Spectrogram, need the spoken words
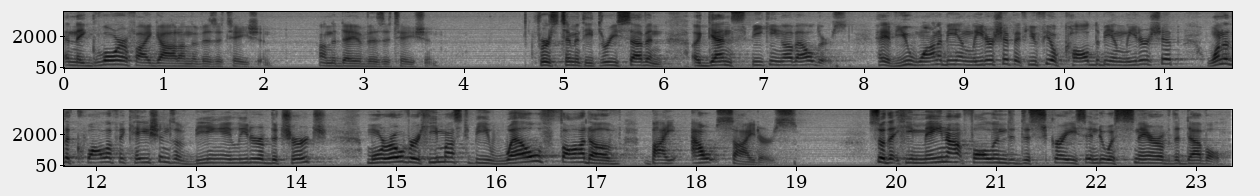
And they glorify God on the visitation, on the day of visitation. 1 Timothy 3 7, again, speaking of elders. Hey, if you want to be in leadership, if you feel called to be in leadership, one of the qualifications of being a leader of the church Moreover, he must be well thought of by outsiders, so that he may not fall into disgrace, into a snare of the devil.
